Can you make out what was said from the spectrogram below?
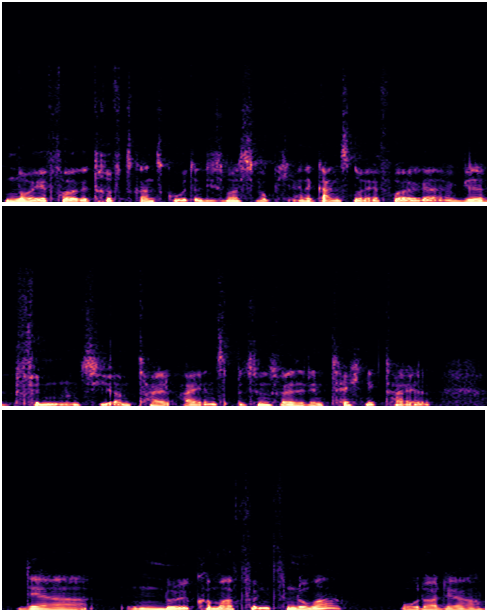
Neue Folge trifft es ganz gut und diesmal ist es wirklich eine ganz neue Folge. Wir befinden uns hier am Teil 1 beziehungsweise dem Technikteil der 0,5 Nummer oder der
